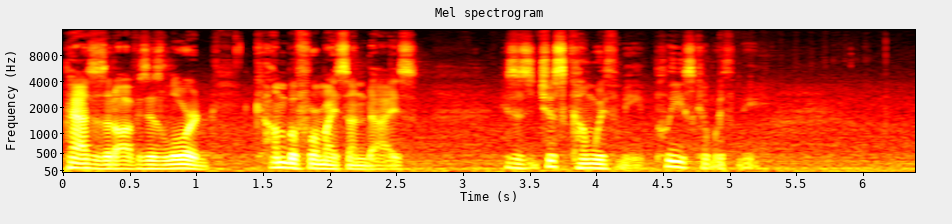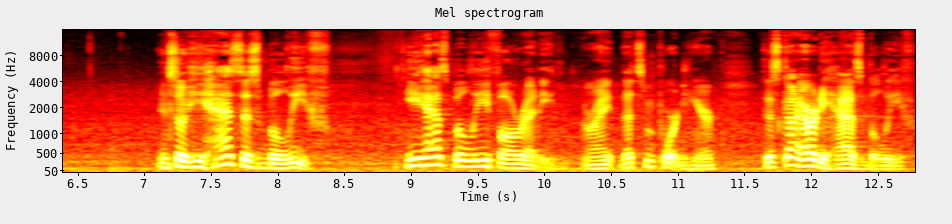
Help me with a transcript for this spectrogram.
passes it off. He says, "Lord, come before my son dies." He says, "Just come with me. Please come with me." And so he has this belief. He has belief already, all right? That's important here. This guy already has belief.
